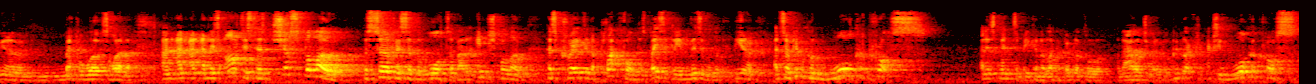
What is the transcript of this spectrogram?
you know, metalworks or whatever. And, and, and this artist has just below the surface of the water, about an inch below, has created a platform that's basically invisible, you know, and so people can walk across. And it's meant to be kind of like a biblical analogy, but people actually walk across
